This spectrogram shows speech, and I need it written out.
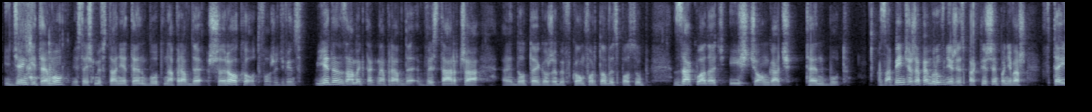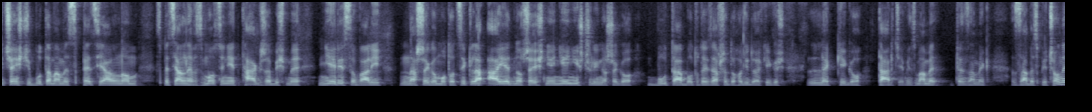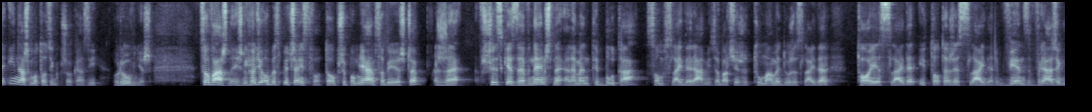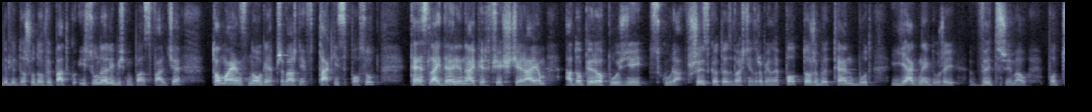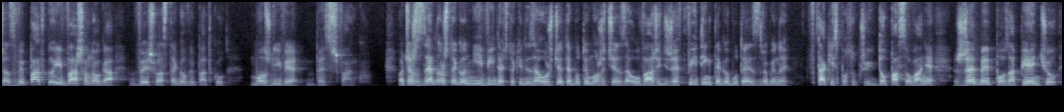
I dzięki temu jesteśmy w stanie ten but naprawdę szeroko otworzyć, więc jeden zamek tak naprawdę wystarcza e, do tego, żeby w komfortowy sposób zakładać i ściągać ten but. Zapięcie rzepem również jest praktyczne, ponieważ w tej części buta mamy specjalną, specjalne wzmocnienie, tak żebyśmy nie rysowali naszego motocykla, a jednocześnie nie niszczyli naszego buta, bo tutaj zawsze dochodzi do jakiegoś lekkiego tarcia. Więc mamy ten zamek zabezpieczony i nasz motocykl przy okazji również. Co ważne, jeśli chodzi o bezpieczeństwo, to przypomniałem sobie jeszcze, że wszystkie zewnętrzne elementy buta są sliderami. Zobaczcie, że tu mamy duży slider, to jest slider i to też jest slider, więc w razie gdyby doszło do wypadku i sunęlibyśmy po asfalcie, to mając nogę przeważnie w taki sposób, te slidery najpierw się ścierają, a dopiero później skóra. Wszystko to jest właśnie zrobione pod to, żeby ten but jak najdłużej wytrzymał podczas wypadku i Wasza noga wyszła z tego wypadku możliwie bez szwanku. Chociaż z zewnątrz tego nie widać, to kiedy założycie te buty, możecie zauważyć, że fitting tego buta jest zrobiony w taki sposób, czyli dopasowanie, żeby po zapięciu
